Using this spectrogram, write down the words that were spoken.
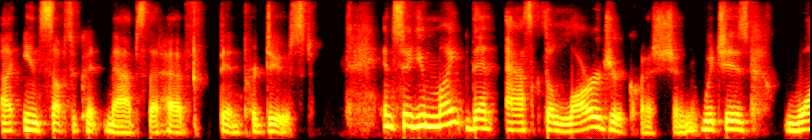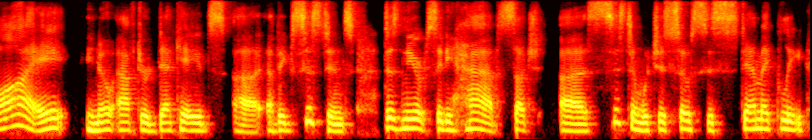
uh, in subsequent maps that have been produced. And so you might then ask the larger question, which is why, you know, after decades uh, of existence, does New York City have such a system which is so systemically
